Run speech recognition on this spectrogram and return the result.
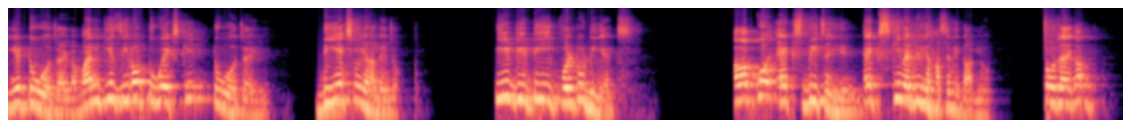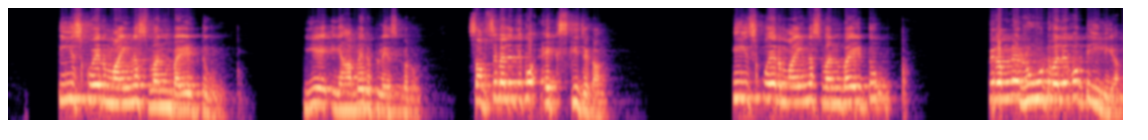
ये टू हो जाएगा। वन की ज़ीरो, टू एक्स की टू हो जाएगी। Dx को यहाँ ले जाओ। T d t equal to d x अब आपको x भी चाहिए। X की वैल्यू यहाँ से निकाल लो तो हो जाएगा t square minus one by two ये यहाँ पे रिप्लेस करो। सबसे पहले देखो एक्स की जगह। T square minus one by two फिर हमने रूट वाले को टी लिया।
